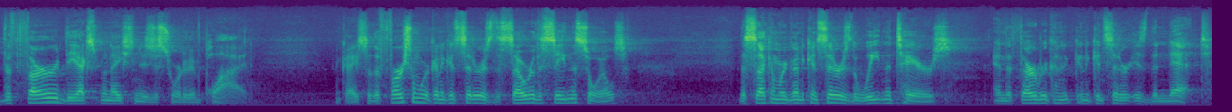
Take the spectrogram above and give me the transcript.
The third, the explanation is just sort of implied. Okay, so the first one we're going to consider is the sower, the seed, and the soils. The second we're going to consider is the wheat and the tares. And the third we're going to consider is the net,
